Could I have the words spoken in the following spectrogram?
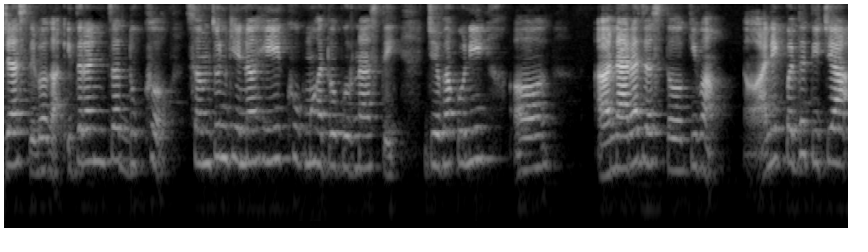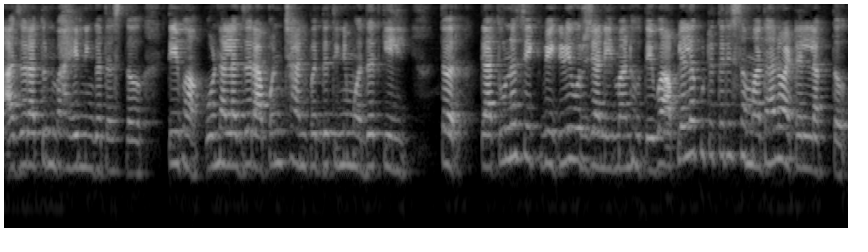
जे असते बघा इतरांचं दुःख समजून घेणं ही खूप महत्त्वपूर्ण असते. जेव्हा कोणी नाराज असतं किंवा अनेक पद्धतीच्या आजारातून बाहेर निघत असतं तेव्हा कोणाला जर आपण छान पद्धतीने मदत केली तर त्यातूनच एक वेगळी ऊर्जा निर्माण होते व आपल्याला कुठेतरी समाधान वाटायला लागतं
